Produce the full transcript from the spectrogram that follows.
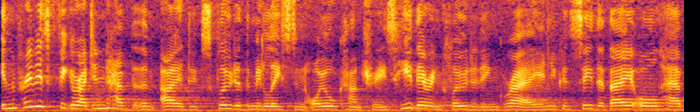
In the previous figure, I didn't have the, I had excluded the Middle Eastern oil countries. Here they're included in grey, and you can see that they all have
